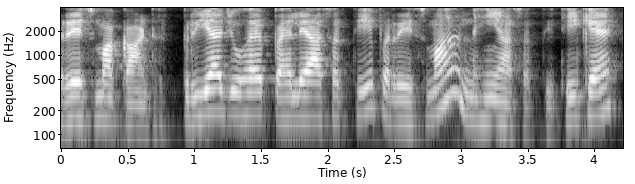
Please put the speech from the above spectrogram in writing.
Reshma can't Priya जो है, पहले आ सकती है, पर रेशमा नहीं आ सकती। ठीक है?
